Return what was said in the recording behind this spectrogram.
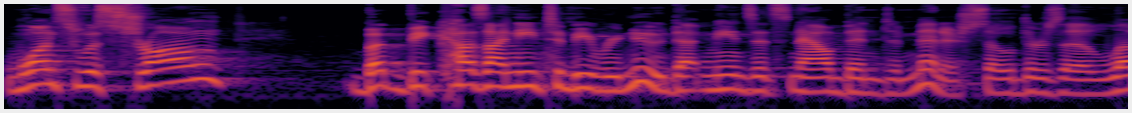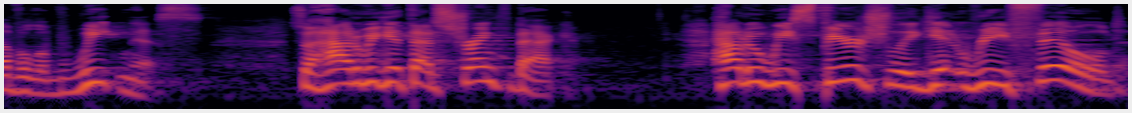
Once was strong, but because I need to be renewed, that means it's now been diminished. So there's a level of weakness. So, how do we get that strength back? How do we spiritually get refilled?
